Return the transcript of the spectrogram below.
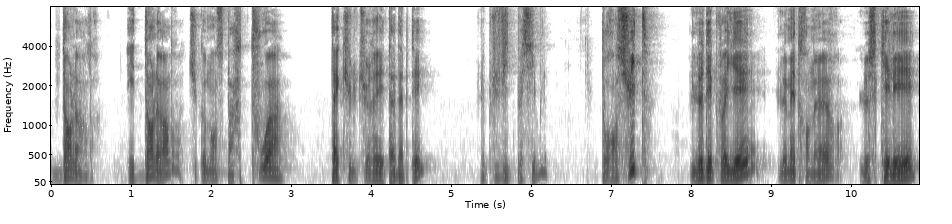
dans l'ordre. Et dans l'ordre, tu commences par toi t'acculturer et t'adapter le plus vite possible pour ensuite le déployer, le mettre en œuvre, le scaler,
